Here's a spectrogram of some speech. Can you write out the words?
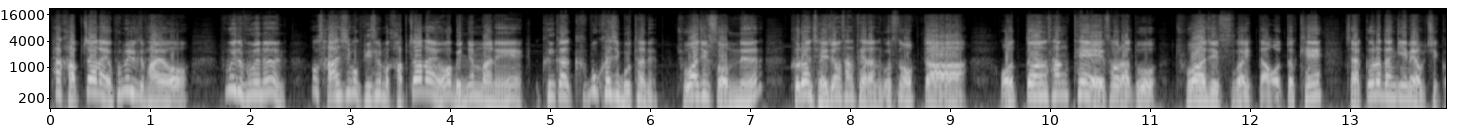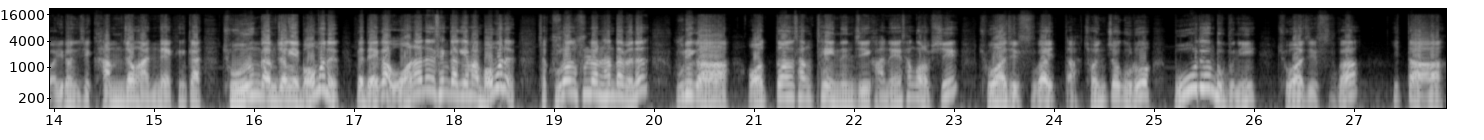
다 갚잖아요. 포밀리들 봐요. 후배들 보면은 어, 40억 빚을 뭐 갚잖아요. 몇 년 만에. 그러니까 극복하지 못하는, 좋아질 수 없는 그런 재정 상태라는 것은 없다. 어떤 상태에서라도 좋아질 수가 있다. 어떻게? 자, 끌어당김의 법칙과 이런 이제 감정 안내. 그러니까 좋은 감정에 머무는, 그러니까 내가 원하는 생각에만 머무는, 자, 그런 훈련을 한다면은 우리가 어떤 상태에 있는지 간에 상관없이 좋아질 수가 있다. 전적으로 모든 부분이 좋아질 수가 있다.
